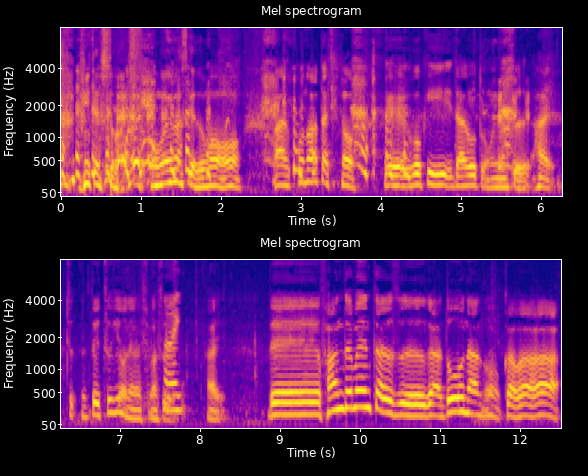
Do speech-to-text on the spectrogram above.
見てると思いますけれども、まあ、このあたりの、えー、動きだろうと思います。はい。で、次お願いします。はい。はい。で、ファンダメンタルズがどうなのかは、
